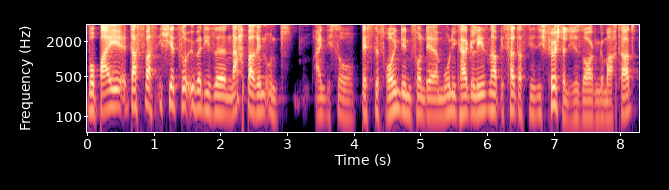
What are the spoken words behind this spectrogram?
Wobei das, was ich jetzt so über diese Nachbarin und eigentlich so beste Freundin von der Monika gelesen habe, ist halt, dass die sich fürchterliche Sorgen gemacht hat.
